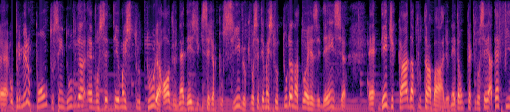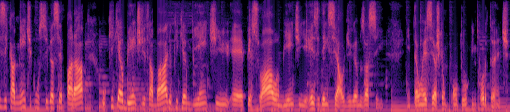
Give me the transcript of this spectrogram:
É, o primeiro ponto, sem dúvida, é você ter uma estrutura, óbvio, né, desde que seja possível, que você tenha uma estrutura na tua residência é, dedicada para o trabalho. Né? Então, para que você até fisicamente consiga separar o que, que é ambiente de trabalho, o que, que é ambiente é, pessoal, ambiente residencial, digamos assim. Então, esse acho que é um ponto importante.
